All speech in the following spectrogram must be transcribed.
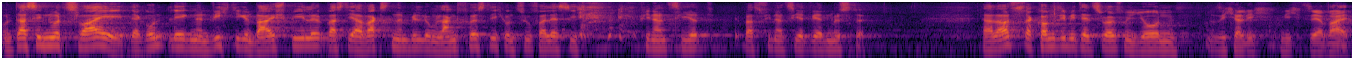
Das sind nur zwei der grundlegenden wichtigen Beispiele, was die Erwachsenenbildung langfristig und zuverlässig finanziert, was finanziert werden müsste. Herr Lorz, da kommen Sie mit den 12 Millionen € sicherlich nicht sehr weit.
